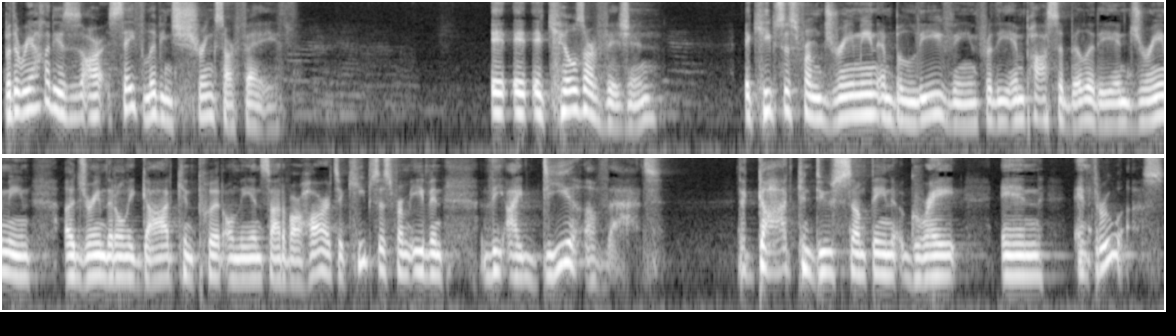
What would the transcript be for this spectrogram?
But the reality is, is our safe living shrinks our faith. It, it, it kills our vision. It keeps us from dreaming and believing for the impossibility and dreaming a dream that only God can put on the inside of our hearts. It keeps us from even the idea of that, that God can do something great in and through us.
